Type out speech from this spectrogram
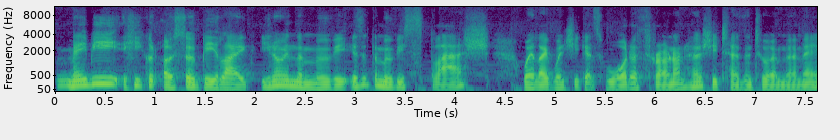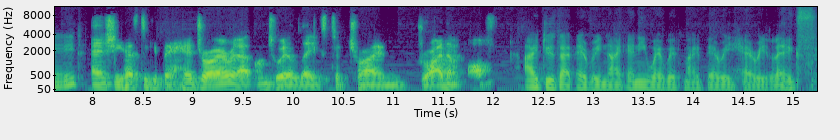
Maybe he could also be like, you know, in the movie, is it the movie Splash? Where, like, when she gets water thrown on her, she turns into a mermaid. And she has to get the hairdryer out onto her legs to try and dry them off. I do that every night anyway with my very hairy legs.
